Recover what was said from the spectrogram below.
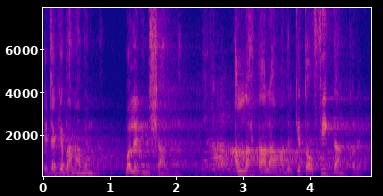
এটাকে বানাবেন বলেন ইনশাআল্লাহ। আল্লাহ তালা আমাদেরকে তৌফিক দান করেন।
